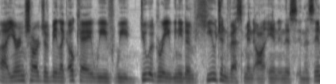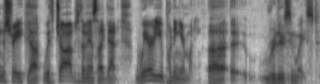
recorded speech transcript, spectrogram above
Uh, you're in charge of being like, okay, we've we do agree we need a huge investment on, in in this in this industry Yeah. with jobs with everything else like that. Where are you putting your money? reducing waste.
